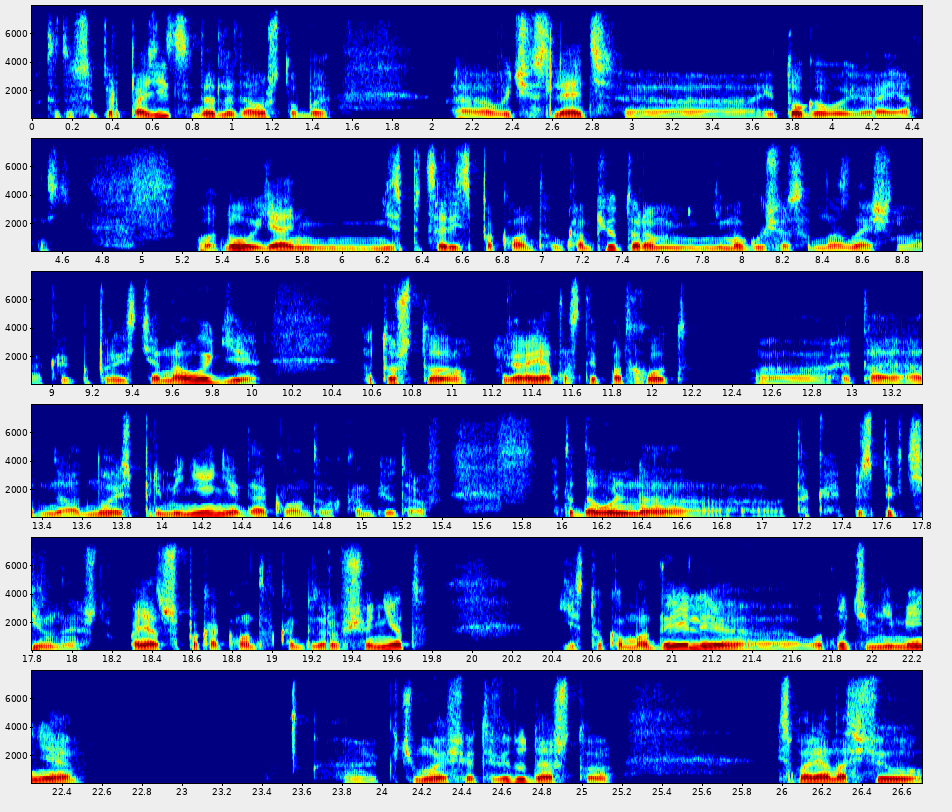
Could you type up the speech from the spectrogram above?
вот эту суперпозицию да, для того, чтобы э, вычислять э, итоговую вероятность. Вот. Ну, я не специалист по квантовым компьютерам, не могу сейчас однозначно как бы провести аналогии, но то, что вероятностный подход это одно из применений да, квантовых компьютеров, это довольно такая перспективная штука. Понятно, что пока квантовых компьютеров еще нет, есть только модели. Э, вот, но тем не менее, э, к чему я все это веду, да, что несмотря на всю, э,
